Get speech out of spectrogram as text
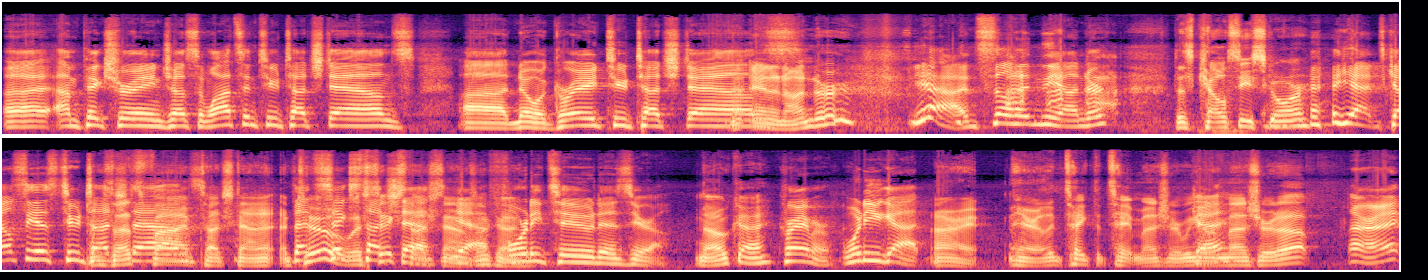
Uh, I'm picturing Justin Watson two touchdowns, uh, Noah Gray two touchdowns, and an under? Yeah, it's still hitting the under. Does Kelce score? yeah, Kelce has two So touchdowns. that's five touchdowns. Uh, That's two six touchdowns. six touchdowns. Yeah, okay. 42 to zero. Okay. Kramer, what do you got? All right. Here, let me take the tape measure. We gotta measure it up. All right.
